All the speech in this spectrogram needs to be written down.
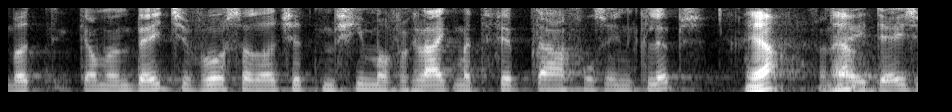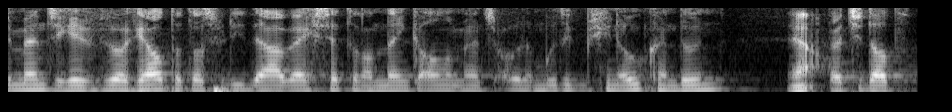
wat, ik kan me een beetje voorstellen dat je het misschien wel vergelijkt met VIP-tafels in clubs. Ja, Van ja. hey, deze mensen geven veel geld uit. Als we die daar wegzetten, dan denken andere mensen, oh, dat moet ik misschien ook gaan doen. Ja. Dat je dat,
